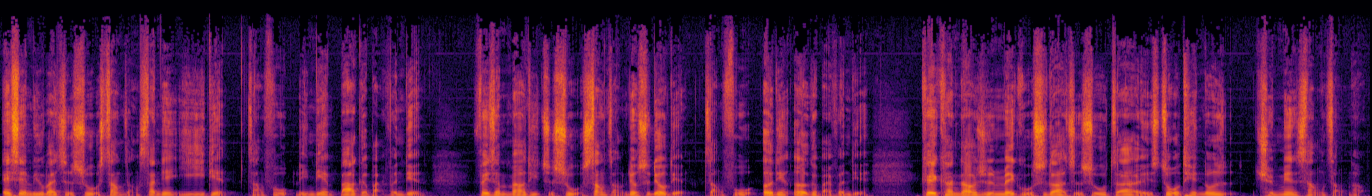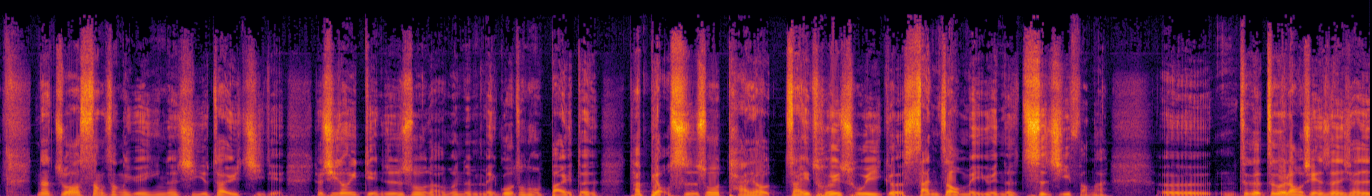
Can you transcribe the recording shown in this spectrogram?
S&P 五百指数上涨三点一一点，涨幅零点八个百分点。费城半导体指数上涨六十六点，涨幅二点二个百分点。可以看到，就是美股四大指数在昨天都是全面上涨的。那主要上涨的原因呢，其实在于几点。就其中一点就是说呢，我们的美国总统拜登他表示说，他要再推出一个三兆美元的刺激方案。呃，这个这位老先生现在是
